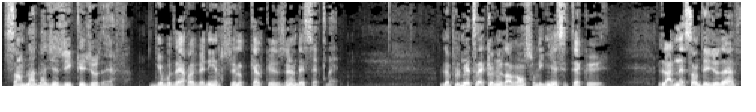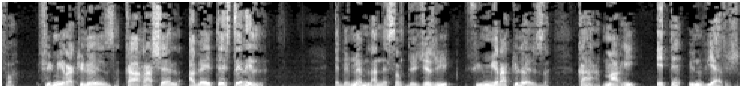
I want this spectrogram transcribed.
semblables à Jésus que Joseph. Je voudrais revenir sur quelques-uns de ces traits. Le premier trait que nous avons souligné, c'était que la naissance de Joseph fut miraculeuse car Rachel avait été stérile. Et de même, la naissance de Jésus fut miraculeuse car Marie était une vierge.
